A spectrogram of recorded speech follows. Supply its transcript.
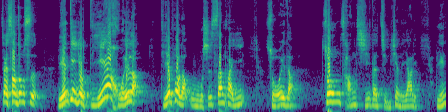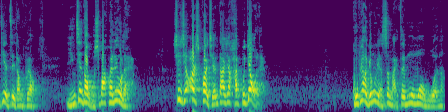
在上周四，联电又跌回了，跌破了五十三块一，所谓的中长期的颈线的压力。联电这张股票已经见到五十八块六了，先前二十块钱大家还不要嘞。股票永远是买在默默无闻啊，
